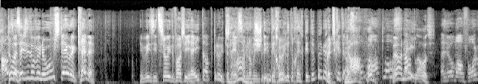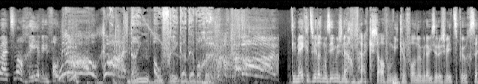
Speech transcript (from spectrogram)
Also, Du, was hast du für einen Aufsteller kennen? Ich bin jetzt schon wieder fast in Hate abgerutscht. Jetzt sind wir ja, noch stimmt, mit ich komme doch echt gleich rüber. Willst du gleich- also ja, komm, komm. nahtlos, Ja, hey. nahtlos. Also, um mal vorwärts machen, hier bin ich voll dabei. Dein Aufreger der Woche. Die merken es vielleicht, ich muss immer schnell wegstehen vom Mikrofon, wenn wir in unserer Schwitzbüchse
